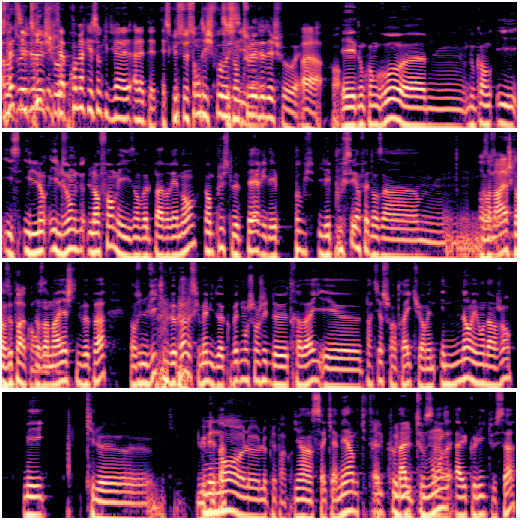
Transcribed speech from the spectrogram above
En fait, c'est le truc, c'est la première question qui te vient à la tête. Est-ce que ce sont des chevaux Ce aussi sont tous les euh, deux des chevaux, ouais. Voilà. Bon. Et donc en gros, euh, donc en- ils, ont l'enfant, mais ils en veulent pas vraiment. En plus, le père, il est pou- il est poussé en fait dans un Dans un mariage qu'il ne veut pas. Quoi, dans un mariage qu'il ne veut pas, dans une vie qu'il ne veut pas, parce que même il doit complètement changer de travail et euh, partir sur un travail qui lui ramène énormément d'argent, mais qui le qui, lui- lui plaît pas. Humainement, euh, le, le plaît pas. Quoi. Il y a un sac à merde qui traite Alcoolique, mal tout tout le ça, monde, ouais. alcoolique, tout ça.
